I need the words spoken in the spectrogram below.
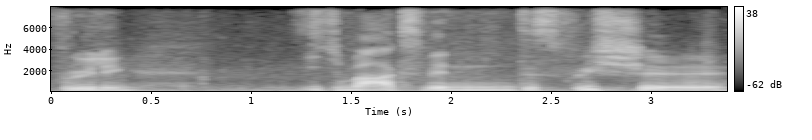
Frühling. Ich mag es, wenn das frische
